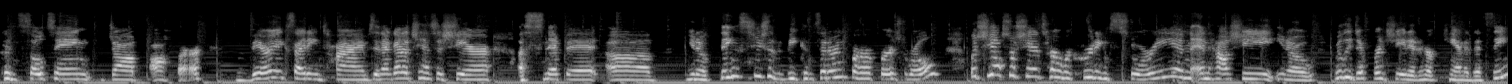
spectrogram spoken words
consulting job offer. Very exciting times. And I got a chance to share a snippet of you know things she should be considering for her first role but she also shares her recruiting story and and how she you know really differentiated her candidacy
